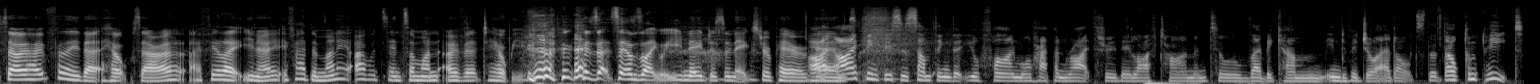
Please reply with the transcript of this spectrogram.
so hopefully that helps, Sarah. I feel like, you know, if I had the money, I would send someone over to help you because that sounds like what you need, just an extra pair of hands. I, I, think this is something that you'll find will happen right through their lifetime until they become individual adults, that they'll compete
